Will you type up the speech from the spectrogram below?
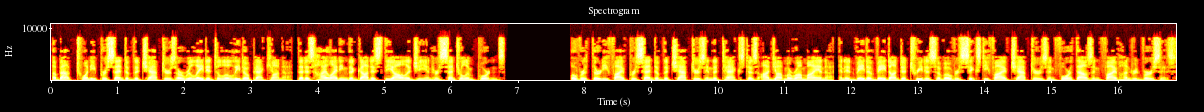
About 20% of the chapters are related to Lalitopakhana, that is highlighting the goddess theology and her central importance. Over 35% of the chapters in the text is Adhyatma Ramayana, an Advaita Vedanta treatise of over 65 chapters and 4,500 verses.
